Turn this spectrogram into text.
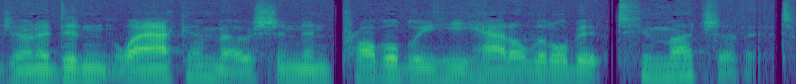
Jonah didn't lack emotion, and probably he had a little bit too much of it.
